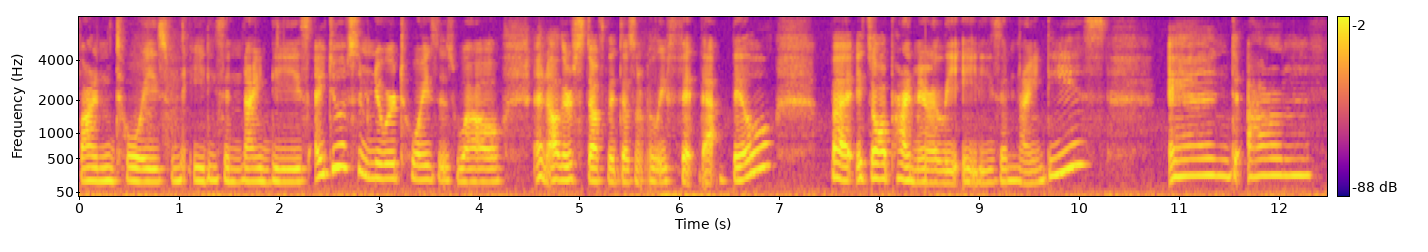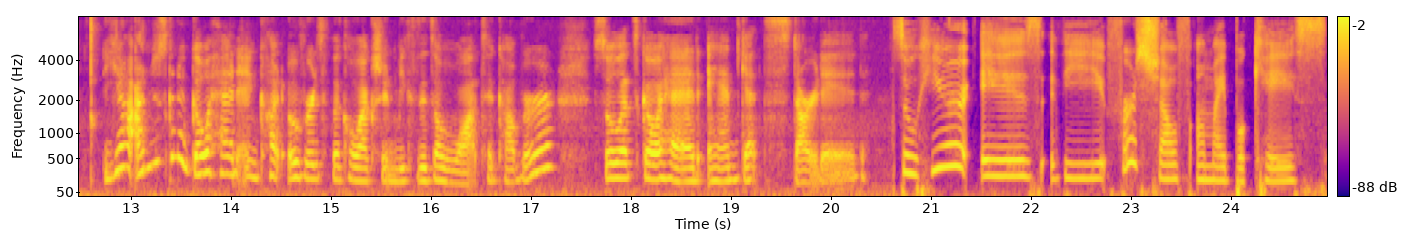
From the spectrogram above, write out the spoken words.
fun toys from the 80s and 90s. I do have some newer toys as well and other stuff that doesn't really fit that bill, but it's all primarily 80s and 90s. And um yeah, I'm just going to go ahead and cut over to the collection because it's a lot to cover. So let's go ahead and get started. So here is the first shelf on my bookcase.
